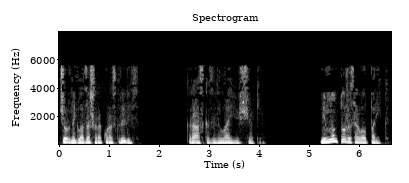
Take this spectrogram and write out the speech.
Черные глаза широко раскрылись, краска залила ее щеки. Мемнон тоже сорвал парик.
